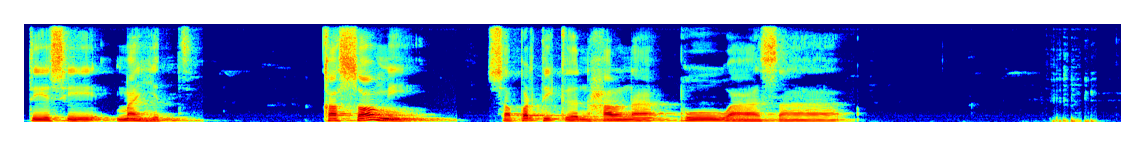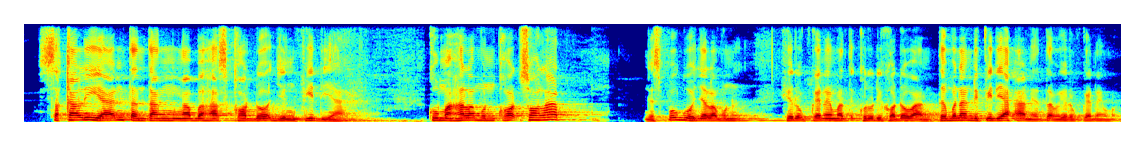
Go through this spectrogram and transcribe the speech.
ti si mayit. Kasomi sapertikeun halna puasa. Sekalian tentang mengabahas kodok jeung fidyah kumaha lamun salat geus puguh nya lamun hirup kene mati kudu di kodoan teu meunang di fidyahan eta hirup kene mah.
